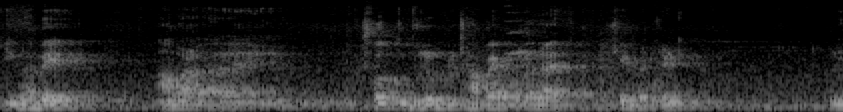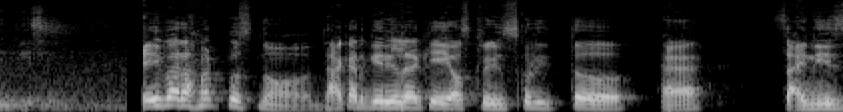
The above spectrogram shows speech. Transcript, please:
কীভাবে আমার শত্রুদের উপরে ঝাঁপাই পড়া যায় সেইভাবে ট্রেনিং উনি দিয়েছেন। এইবার আমার প্রশ্ন ঢাকার গেরিলা কি এই অস্ত্র ইউজ করি তো হ্যাঁ চাইনিজ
